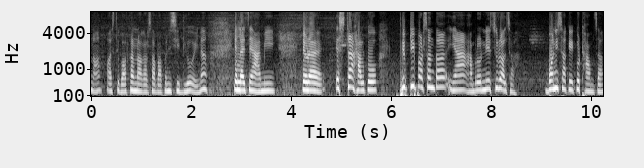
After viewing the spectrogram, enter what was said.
न अस्ति भर्खर नगरसभा पनि सिद्धियो होइन। यसलाई चाहिँ हामी एउटा एक्स्ट्रा खालको फिफ्टी पर्सेन्ट त यहाँ हाम्रो नेचुरल छ बनिसकेको ठाउँ छ।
